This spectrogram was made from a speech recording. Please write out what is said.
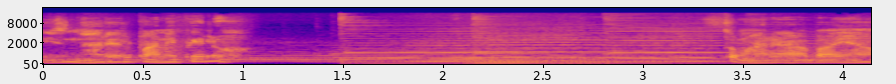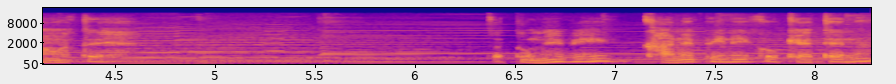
इस नारियल पानी पी लो। तुम्हारे आबा यहाँ होते तो तुम्हें भी खाने पीने को कहते ना?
